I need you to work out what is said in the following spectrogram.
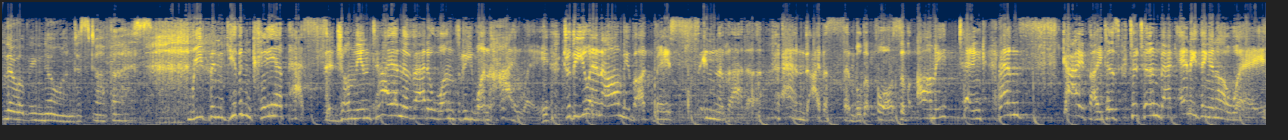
there will be no one to stop us. We've been given clear passage on the entire Nevada 131 highway to the UN Army Bot base in Nevada. And I've assembled a force of Army, tank, and sky fighters to turn back anything in our way.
